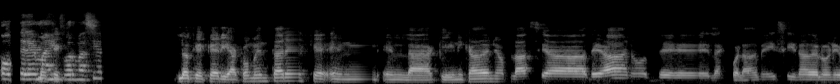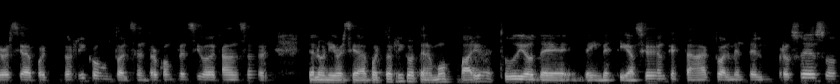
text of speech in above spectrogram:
obtener más información Lo que quería comentar es que en, en, la clínica de neoplasia de ANO de la Escuela de Medicina de la Universidad de Puerto Rico, junto al Centro Comprensivo de Cáncer de la Universidad de Puerto Rico, tenemos varios estudios de, de investigación que están actualmente en proceso.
